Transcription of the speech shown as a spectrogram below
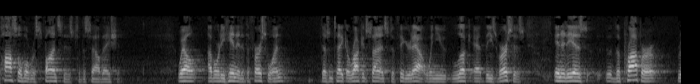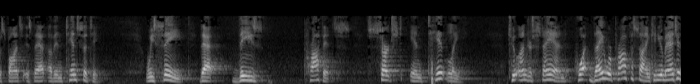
possible responses to the salvation? Well, I've already hinted at the first one. It doesn't take a rocket science to figure it out when you look at these verses. And it is the proper response is that of intensity. We see that these prophets searched intently to understand what they were prophesying. Can you imagine?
